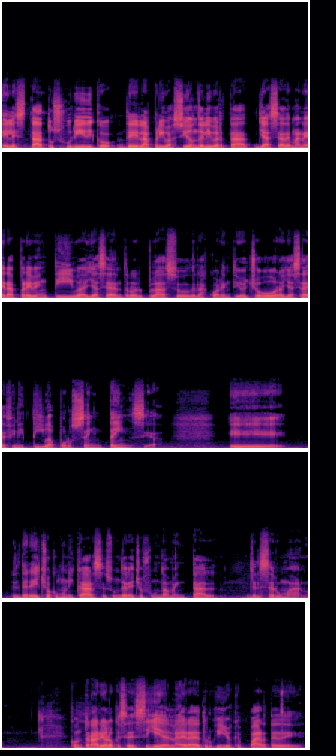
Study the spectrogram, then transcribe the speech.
el estatus jurídico de la privación de libertad, ya sea de manera preventiva, ya sea dentro del plazo de las 48 horas, ya sea definitiva por sentencia, eh, el derecho a comunicarse es un derecho fundamental del ser humano. Contrario a lo que se decía en la era de Trujillo, que es parte de,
